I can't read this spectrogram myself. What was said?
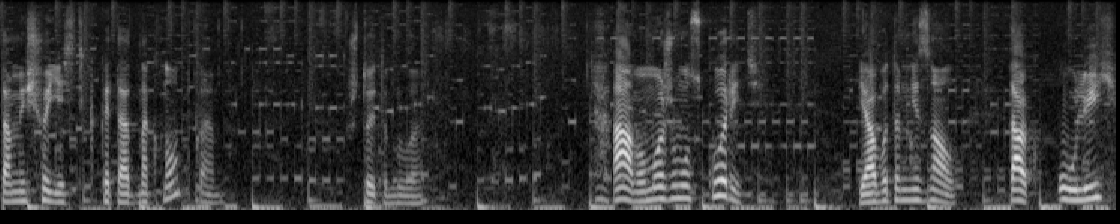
Там еще есть какая-то одна кнопка. Что это было? А, мы можем ускорить. Я об этом не знал. Так, улей.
